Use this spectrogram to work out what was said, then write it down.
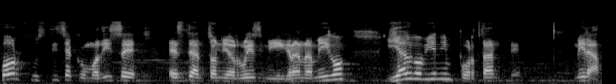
por justicia, como dice este Antonio Ruiz, mi gran amigo. Y algo bien importante, mira,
